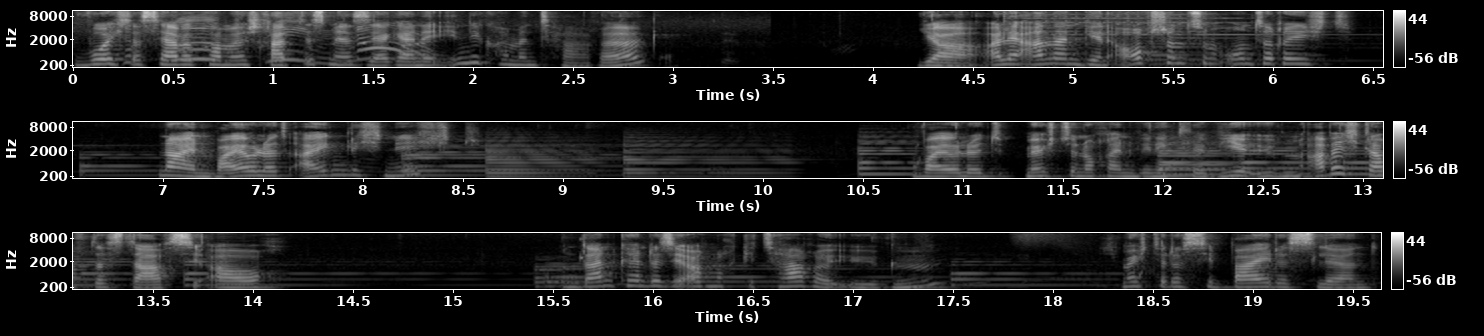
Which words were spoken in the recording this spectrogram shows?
wo ich das herbekomme, schreibt es mir sehr gerne in die Kommentare. Ja, alle anderen gehen auch schon zum Unterricht. Nein, Violet eigentlich nicht. Violet möchte noch ein wenig Klavier üben, aber ich glaube, das darf sie auch. Und dann könnte sie auch noch Gitarre üben. Ich möchte, dass sie beides lernt.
